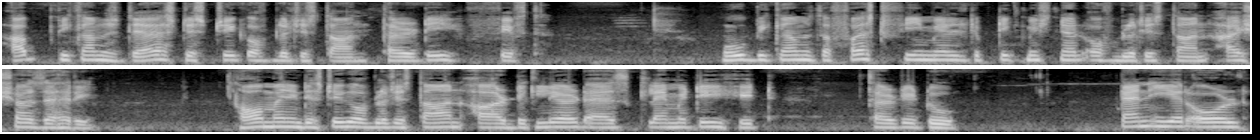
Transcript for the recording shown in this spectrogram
Hub becomes Dash district of Balochistan 35th. Who becomes the first female Deputy Commissioner of Balochistan, Aisha Zahri. How many districts of Balochistan are declared as calamity hit? 32. 10-year-old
